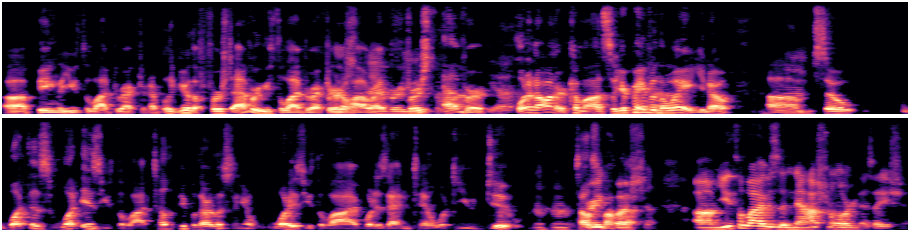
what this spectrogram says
uh, being the Youth Alive director, and I believe you're the first ever Youth Alive director in Ohio, right? ever first Youth Alive, ever. yes. What an honor! Come on, so you're paving the way. You know. Mhm. Um, so what does what is Youth Alive? Tell the people that are listening, you know, what is Youth Alive? What does that entail? What do you do? Mhm. Tell us Great about that. question. Um, Youth Alive is a national organization.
